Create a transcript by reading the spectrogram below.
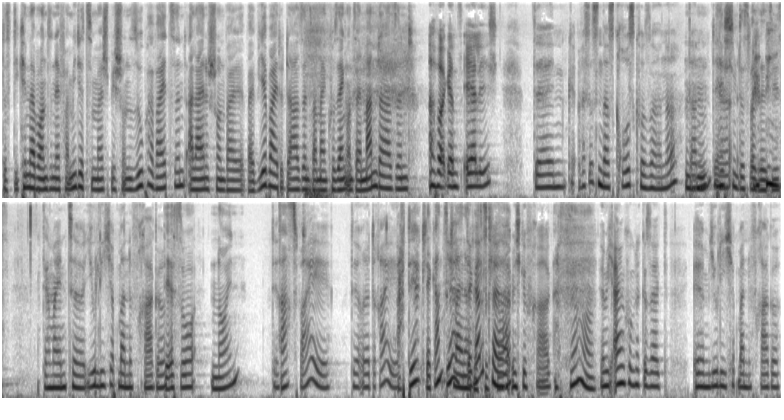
dass die Kinder bei uns in der Familie zum Beispiel schon super weit sind, alleine schon, weil, weil wir beide da sind, weil mein Cousin und sein Mann da sind. Aber ganz ehrlich, dein, was ist denn das, Großcousin, ne? Dann Mhm. der, ja, stimmt, das war sehr süß. der meinte, Juli, ich habe mal eine Frage. Der ist so neun? Der ist acht? zwei der, oder drei. Ach, der, der ganz ja, Kleine der hat ganz das Kleine hat mich gefragt. Ach so. Er hat mich angeguckt und hat gesagt, ähm, Juli, ich habe mal eine Frage.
